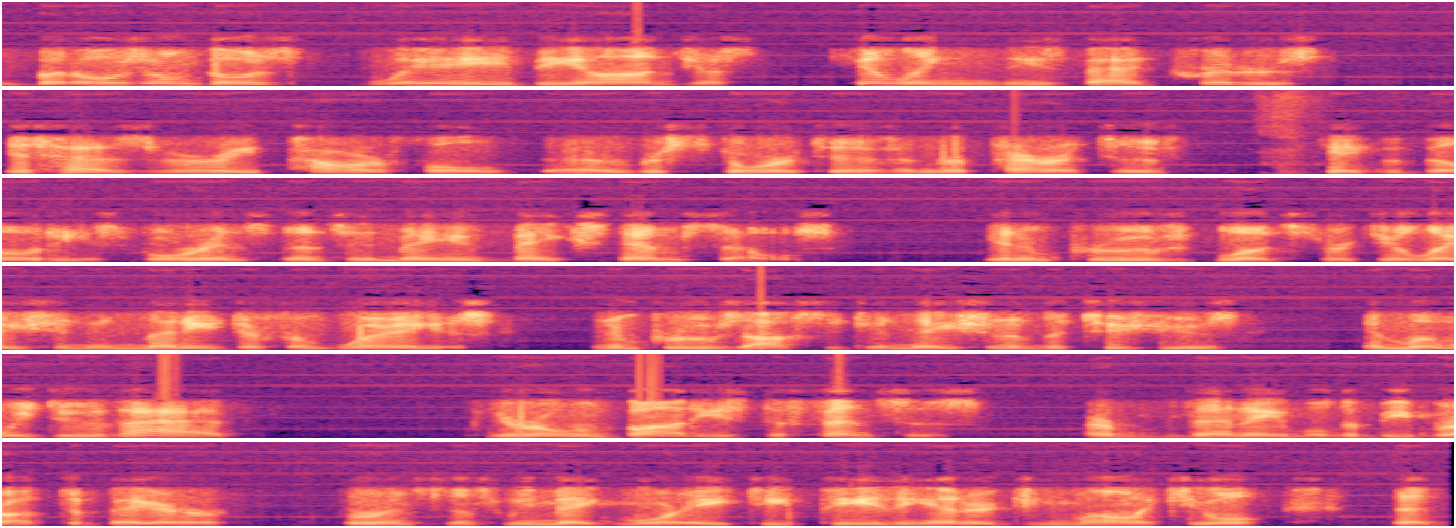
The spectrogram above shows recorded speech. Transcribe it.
But ozone goes way beyond just killing these bad critters. It has very powerful uh, restorative and reparative capabilities. For instance, it may make stem cells. It improves blood circulation in many different ways. It improves oxygenation of the tissues. And when we do that, your own body's defenses are then able to be brought to bear. For instance, we make more ATP, the energy molecule that,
